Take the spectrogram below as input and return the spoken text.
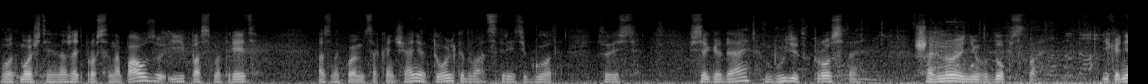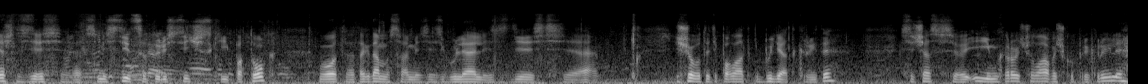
Вот, можете нажать просто на паузу и посмотреть, ознакомиться. Окончание только 23 год. То есть все года будет просто шальное неудобство. И, конечно, здесь э, сместится туристический поток. Вот, а тогда мы с вами здесь гуляли, здесь э, еще вот эти палатки были открыты. Сейчас все, и им, короче, лавочку прикрыли,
